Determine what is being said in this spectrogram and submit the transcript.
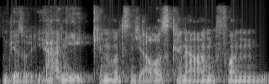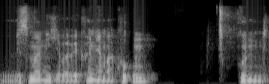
und wir so, ja, nee, kennen wir uns nicht aus, keine Ahnung von, wissen wir nicht, aber wir können ja mal gucken. Und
